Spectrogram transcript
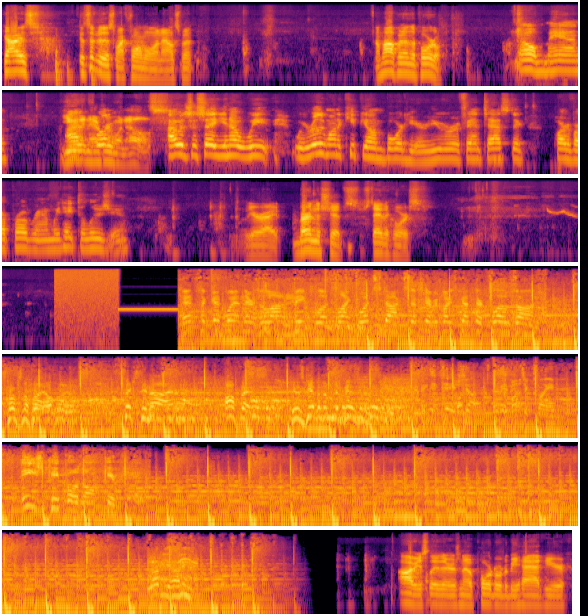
Guys, consider this my formal announcement. I'm hopping in the portal. Oh man. You I- and well, everyone else. I was just saying, you know, we we really want to keep you on board here. You were a fantastic part of our program. We'd hate to lose you. You're right. Burn the ships. Stay the course. That's a good win. There's a lot of people. It's like Woodstock, except everybody's got their clothes on. Personal foul, 69, offense. He was giving them the business. There's a bunch of claim. These people don't give a shit. Love you, honey. Obviously, there is no portal to be had here,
